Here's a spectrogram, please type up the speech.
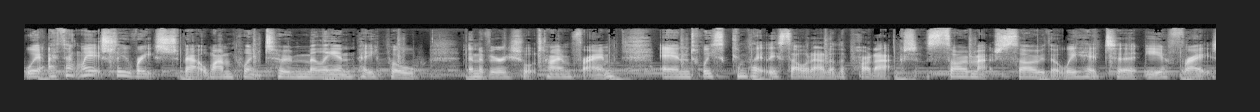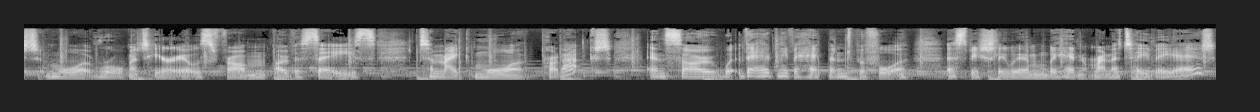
we, I think we actually reached about 1.2 million people in a very short time frame. And we completely sold out of the product, so much so that we had to air freight more raw materials from overseas to make more product. And so that had never happened before, especially when we hadn't run a TV ad.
